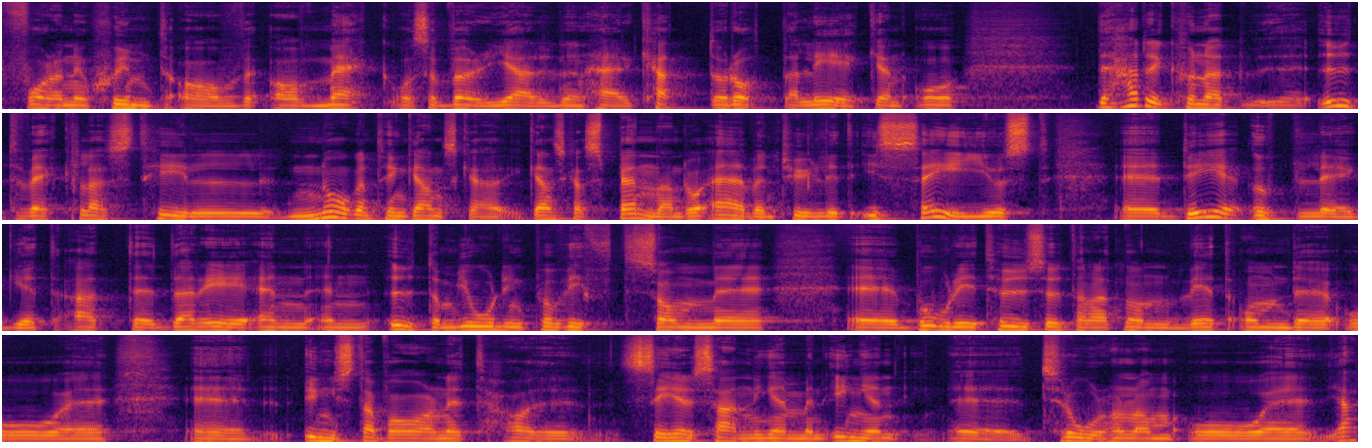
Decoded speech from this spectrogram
får han en skymt av, av Mac och så börjar den här katt- och råtta-leken och det hade kunnat eh, utvecklas till någonting ganska, ganska spännande och äventyrligt i sig. Just eh, det upplägget att eh, där är en, en utomjording på vift som eh, bor i ett hus utan att någon vet om det och eh, yngsta barnet har, ser sanningen men ingen tror honom och ja,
